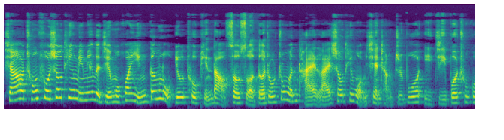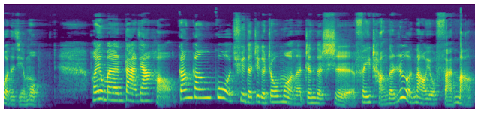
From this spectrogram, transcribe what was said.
想要重复收听明明的节目，欢迎登录 YouTube 频道，搜索德州中文台来收听我们现场直播以及播出过的节目。朋友们，大家好！刚刚过去的这个周末呢，真的是非常的热闹又繁忙。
